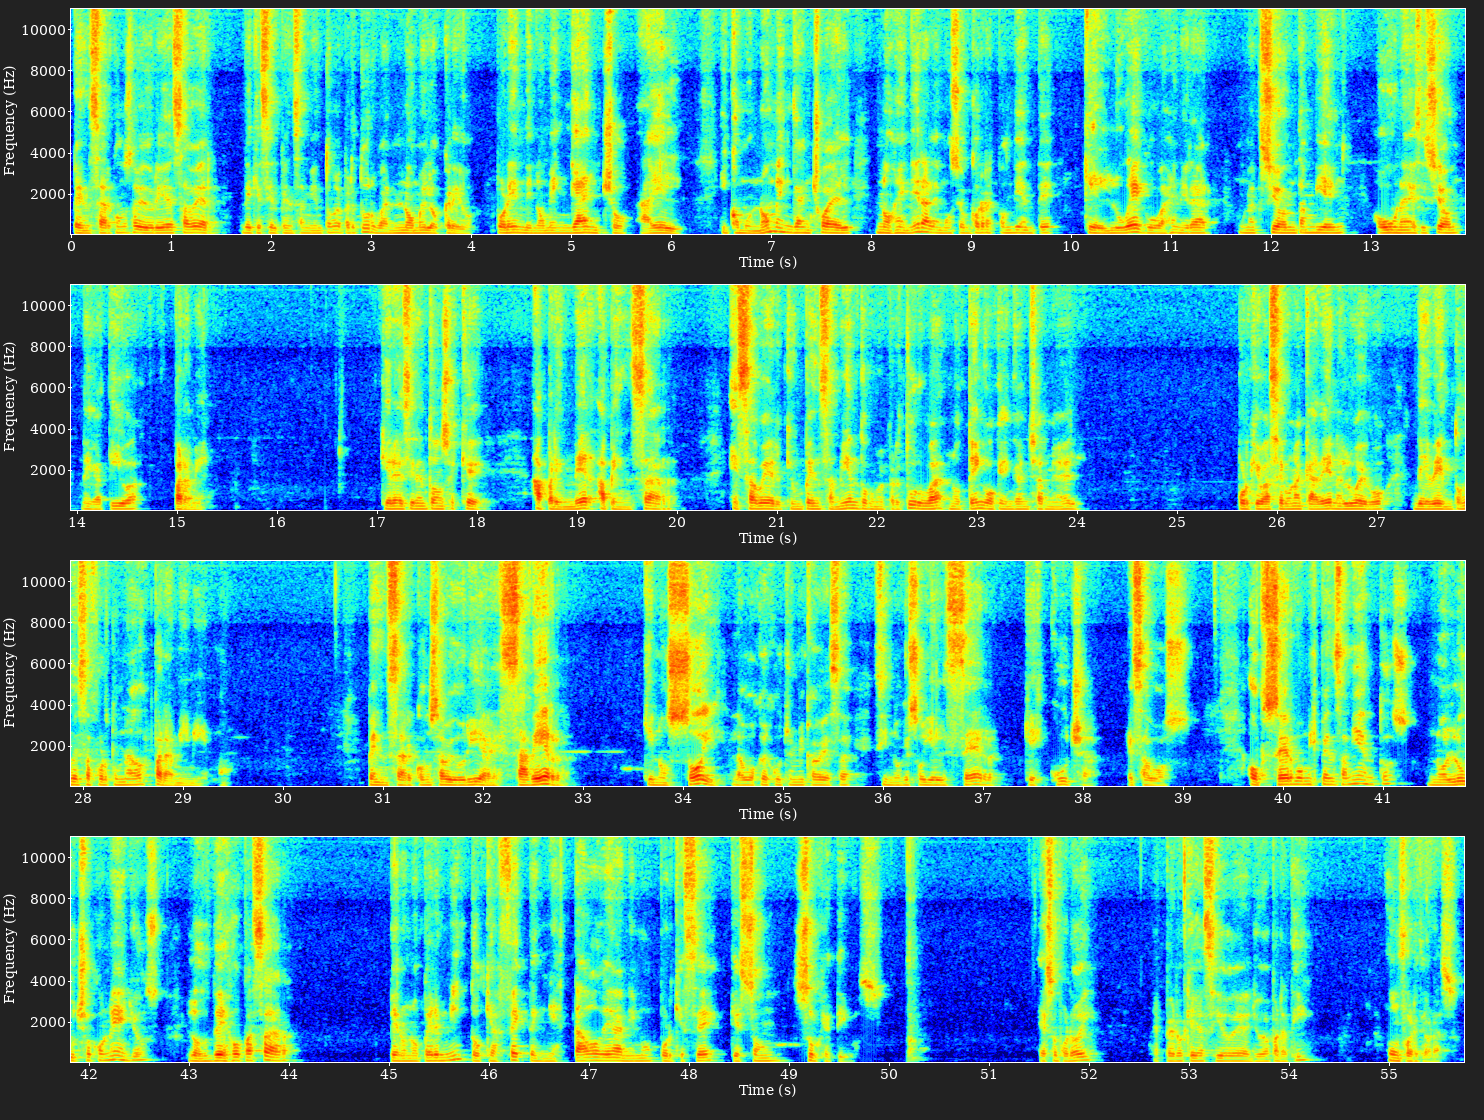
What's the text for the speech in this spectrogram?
Pensar con sabiduría es saber de que si el pensamiento me perturba, no me lo creo. Por ende, no me engancho a él. Y como no me engancho a él, no genera la emoción correspondiente que luego va a generar una acción también o una decisión negativa para mí. Quiere decir entonces que aprender a pensar es saber que un pensamiento que me perturba no tengo que engancharme a él, porque va a ser una cadena luego de eventos desafortunados para mí mismo. Pensar con sabiduría es saber que no soy la voz que escucho en mi cabeza, sino que soy el ser que escucha esa voz. Observo mis pensamientos, no lucho con ellos, los dejo pasar, pero no permito que afecten mi estado de ánimo porque sé que son subjetivos. Eso por hoy. Espero que haya sido de ayuda para ti. Un fuerte abrazo.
